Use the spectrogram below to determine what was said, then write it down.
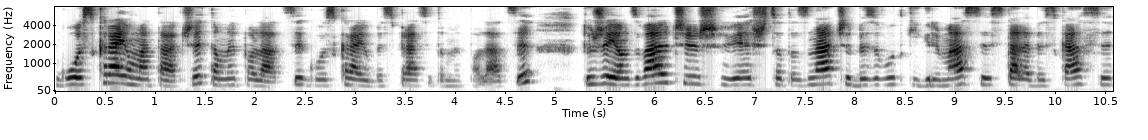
Głos kraju mataczy, to my Polacy, głos kraju bez pracy, to my Polacy. Tu żyjąc walczysz, wiesz co to znaczy, bez wódki grymasy, stale bez kasy,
